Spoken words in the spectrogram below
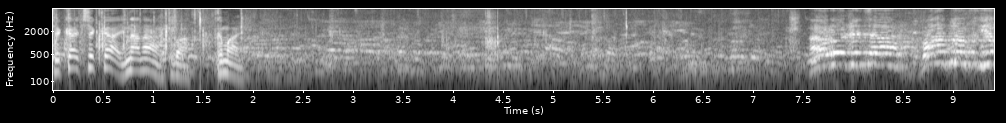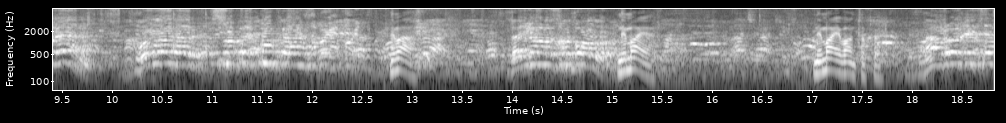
Чекай, чекай. На, на, хіба. Тримай. Нагороджується Вантух Євген. Володар Суперкубка Нема. футболу. Немає. Немає Вантуха. Нагороджується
